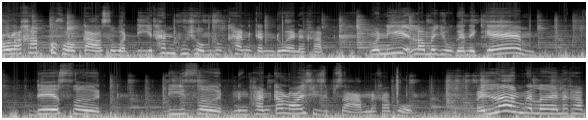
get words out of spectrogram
เอาละครับก็ขอกล่าวสวัสดีท่านผู้ชมทุกท่านกันด้วยนะครับ วันนี้เรามาอยู่กันในเกม Desert Desert 1943 นะครับผม ไปเริ่มกันเลยนะครับ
